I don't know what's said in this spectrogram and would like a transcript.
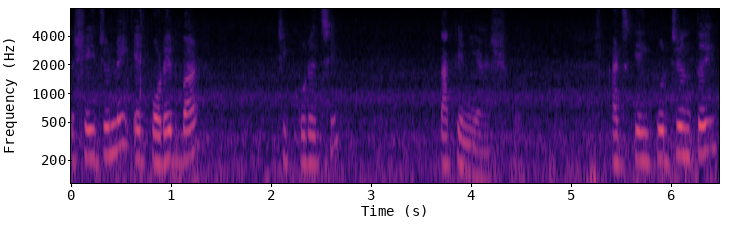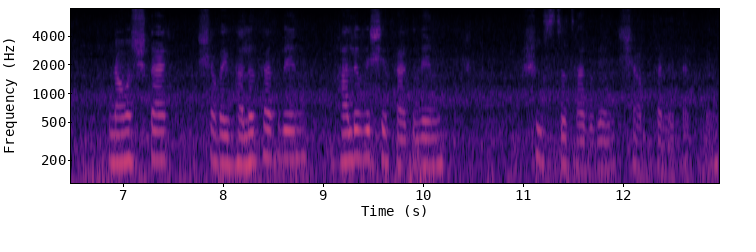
তো সেই জন্যই এর পরের বার ঠিক করেছি, তাকে নিয়ে আসব। আজকে এই পর্যন্তই। নমস্কার, সবাই ভালো থাকবেন, ভালোবেসে থাকবেন, সুস্থ থাকবেন, সাবধানে থাকবেন।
